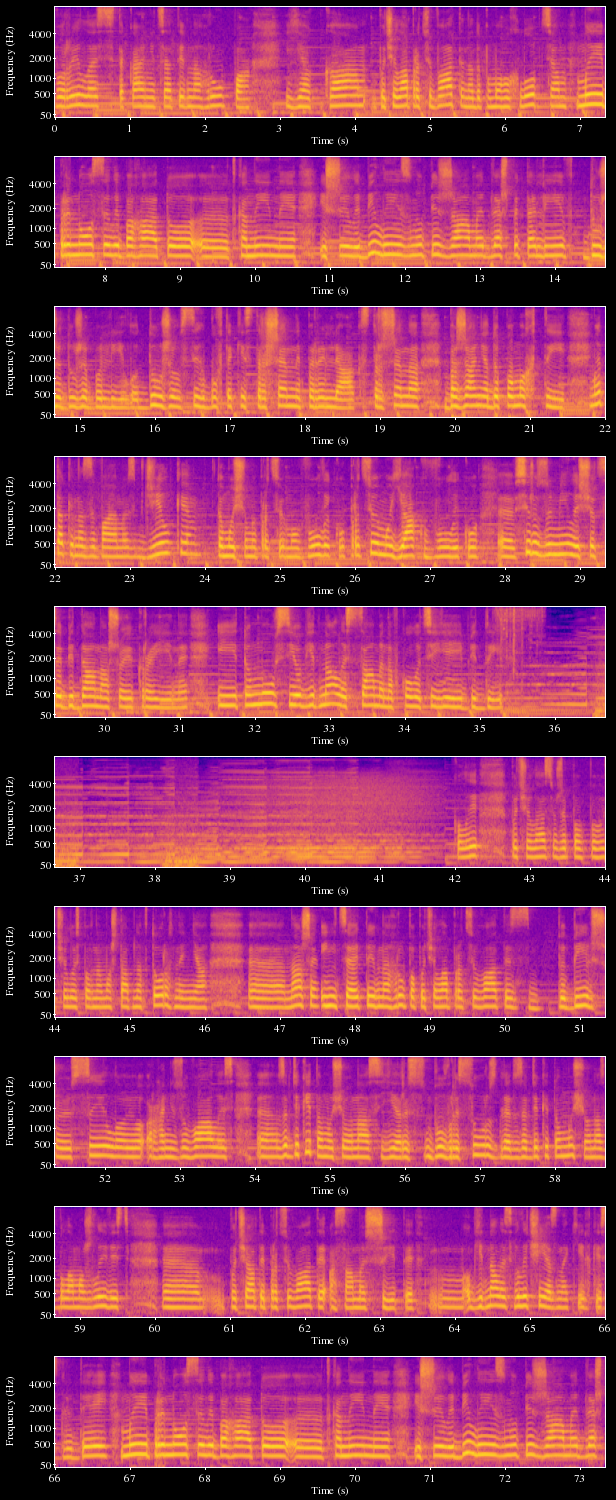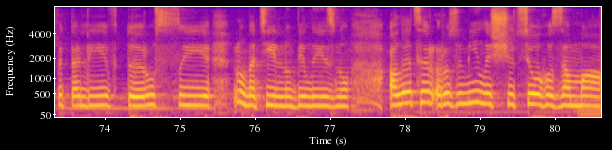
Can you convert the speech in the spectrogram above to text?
створилась така ініціативна група, яка почала працювати на допомогу хлопцям. Ми приносили багато е, тканини і шили білизну, піжами для шпиталів. Дуже дуже боліло. Дуже у всіх був такий страшенний переляк, страшенне бажання допомогти. Ми так і називаємось бджілки. Тому що ми працюємо в вулику, працюємо як в вулику. Е, Всі розуміли, що це біда нашої країни, і тому всі об'єднались саме навколо цієї біди. Коли почалось уже почалось повномасштабне вторгнення, е, наша ініціативна група почала працювати з більшою силою, організувались е, завдяки тому, що у нас є був ресурс, для завдяки тому, що у нас була можливість е, почати працювати, а саме шити. Об'єдналась величезна кількість людей. Ми приносили багато е, тканини і шили білизну, піжами для шпиталів, труси, ну, натільну білизну. Але це розуміли, що цього замало.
